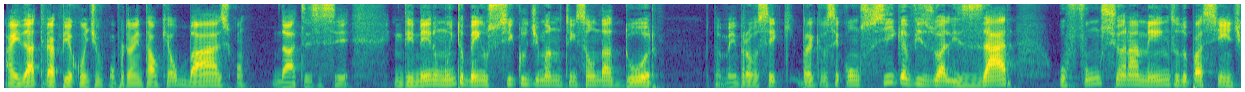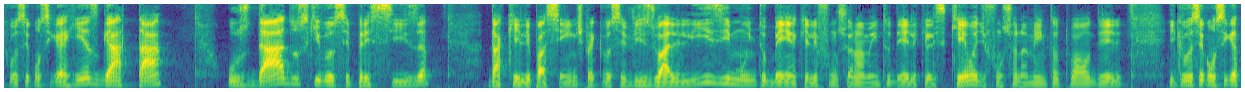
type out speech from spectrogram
aí da terapia cognitivo comportamental, que é o básico da TCC, entendendo muito bem o ciclo de manutenção da dor, também para você para que você consiga visualizar o funcionamento do paciente, que você consiga resgatar os dados que você precisa daquele paciente para que você visualize muito bem aquele funcionamento dele, aquele esquema de funcionamento atual dele e que você consiga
